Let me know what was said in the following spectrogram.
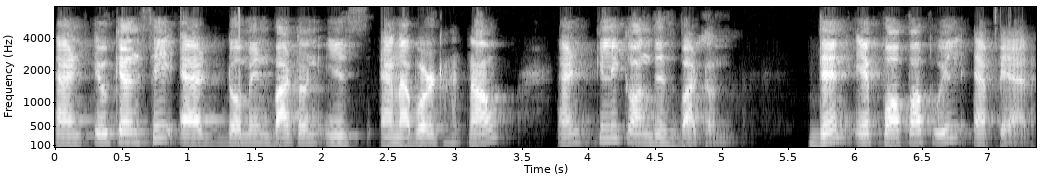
And you can see add domain button is enabled now and click on this button. Then a pop-up will appear.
